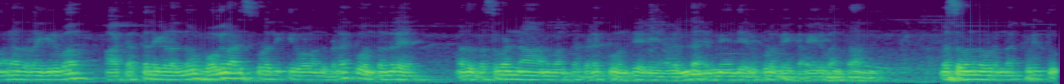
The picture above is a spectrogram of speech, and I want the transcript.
ಮನದೊಳಗಿರುವ ಆ ಕತ್ತಲೆಗಳನ್ನು ಹೋಗಲಾಡಿಸಿಕೊಳ್ಳೋದಕ್ಕಿರುವ ಒಂದು ಬೆಳಕು ಅಂತಂದರೆ ಅದು ಬಸವಣ್ಣ ಅನ್ನುವಂಥ ಬೆಳಕು ಅಂತೇಳಿ ನಾವೆಲ್ಲ ಹೆಮ್ಮೆಯಿಂದ ಹೇಳ್ಕೊಳ್ಬೇಕಾಗಿರುವಂಥ ಬಸವಣ್ಣವರನ್ನ ಕುರಿತು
